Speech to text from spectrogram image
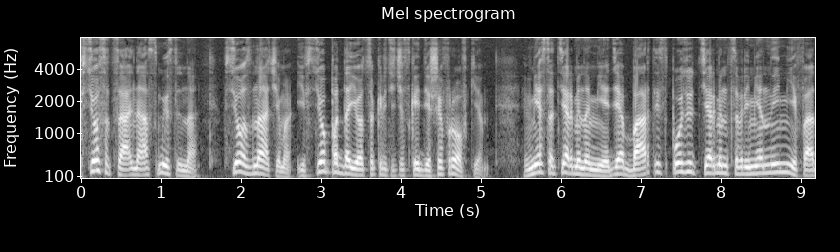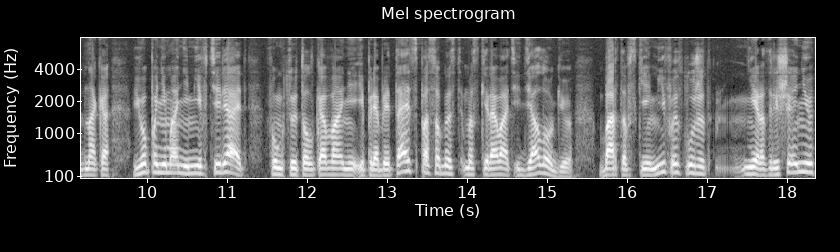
все социально осмысленно, все значимо и все поддается критической дешифровке. Вместо термина «медиа» Барт использует термин «современные мифы», однако в его понимании миф теряет функцию толкования и приобретает способность маскировать идеологию. Бартовские мифы служат не разрешению,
